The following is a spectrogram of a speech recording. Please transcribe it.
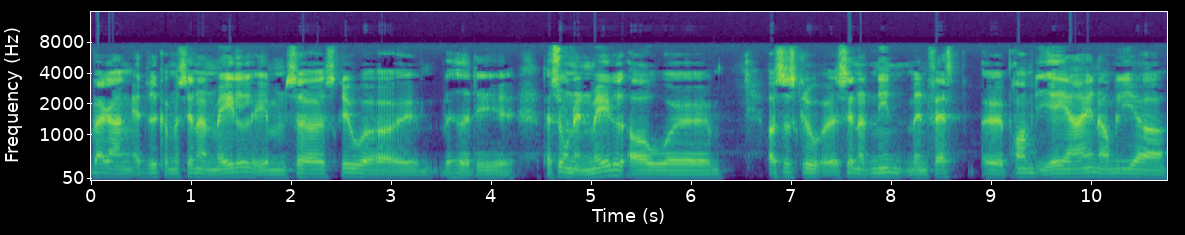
hver gang, at vedkommende sender en mail, jamen så skriver, øh, hvad hedder det, personen en mail, og, øh, og så skriver, sender den ind med en fast øh, prompt i AI'en om lige at,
